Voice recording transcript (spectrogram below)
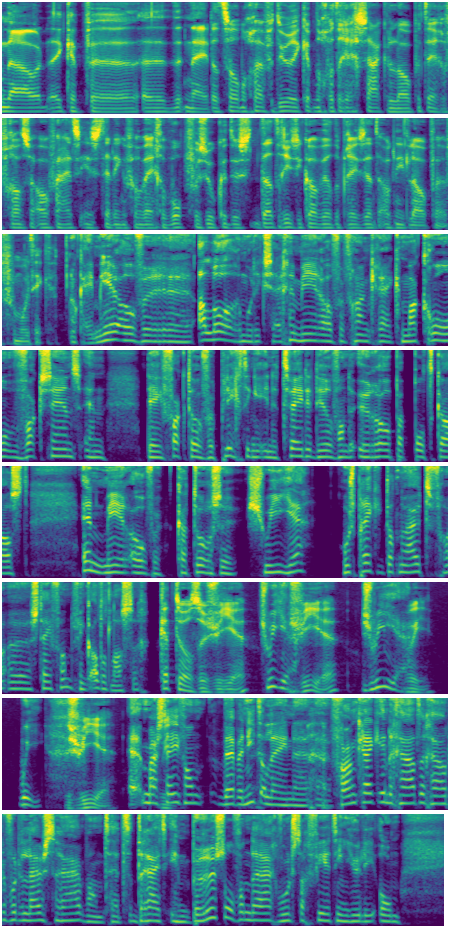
Nou, ik heb. Uh, uh, nee, dat zal nog even duren. Ik heb nog wat rechtszaken lopen tegen Franse overheidsinstellingen vanwege WOP-verzoeken. Dus dat risico wil de president ook niet lopen, vermoed ik. Oké, okay, meer over uh, moet ik zeggen. Meer over Frankrijk, Macron, vaccins en de facto verplichtingen in het tweede deel van de Europa-podcast. En meer over 14 juillet. Hoe spreek ik dat nou uit, Stefan? Vind ik altijd lastig. 14 juillet. Juillet. Juillet. Juillet. Oui. Oui. Juillet. Uh, maar oui. Stefan, we hebben niet alleen uh, Frankrijk in de gaten gehouden voor de luisteraar. Want het draait in Brussel vandaag, woensdag 14 juli, om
